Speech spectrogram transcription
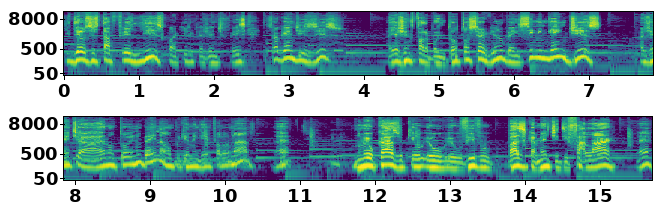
que Deus está feliz com aquilo que a gente fez. Se alguém diz isso, aí a gente fala, bom, então eu estou servindo bem. Se ninguém diz, a gente, ah, eu não estou indo bem não, porque ninguém falou nada, né? No meu caso, que eu, eu, eu vivo basicamente de falar, né?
